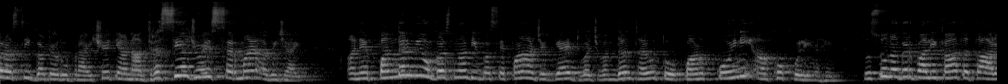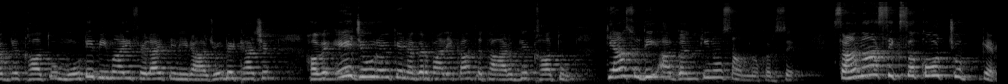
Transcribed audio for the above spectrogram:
વર્ષથી ગટર ઉભરાય છે. ત્યાંના દ્રશ્ય જોઈ શરમાય આવી જાય. અને પંદરમી ઓગસ્ટના દિવસે પણ આ જગ્યાએ ધ્વજવંદન થયું તો પણ કોઈની આંખો ખોલી નહીં. તો શું નગરપાલિકા તથા આરોગ્ય ખાતું મોટી બીમારી ફેલાય તેની રાહ જોઈ બેઠા છે? હવે એ જોવું રહ્યું કે નગરપાલિકા તથા આરોગ્ય ખાતું ક્યાં સુધી આ ગંદકીનો સામનો કરશે? શાળાના શિક્ષકો ચૂપ કેમ?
